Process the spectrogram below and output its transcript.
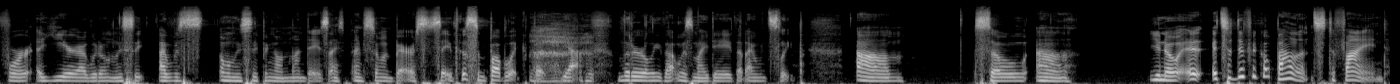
for a year I would only sleep. I was only sleeping on Mondays. I, am so embarrassed to say this in public, but yeah, literally that was my day that I would sleep. Um, so, uh, you know, it, it's a difficult balance to find.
